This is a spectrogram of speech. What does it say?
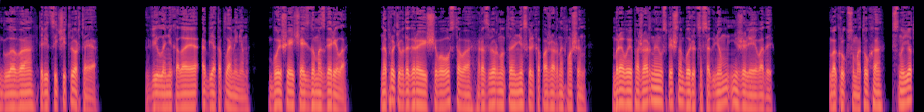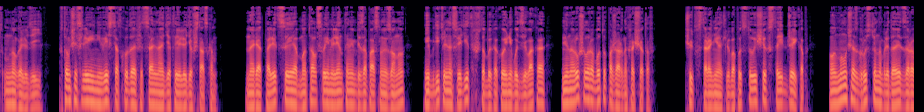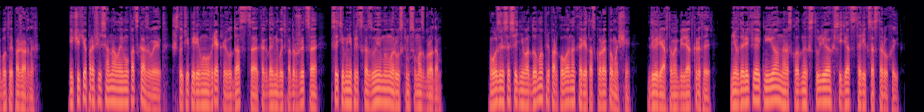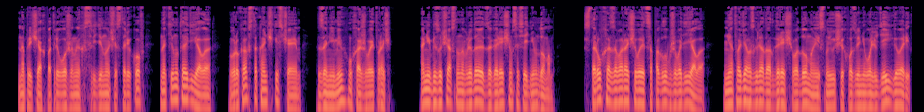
Глава 34. Вилла Николая объята пламенем. Большая часть дома сгорела. Напротив догорающего остова развернуто несколько пожарных машин. Бравые пожарные успешно борются с огнем, не жалея воды. Вокруг суматоха, снует много людей, в том числе и невесть, откуда официально одетые люди в штатском. Наряд полиции обмотал своими лентами безопасную зону и бдительно следит, чтобы какой-нибудь зевака не нарушил работу пожарных расчетов. Чуть в стороне от любопытствующих стоит Джейкоб. Он молча с грустью наблюдает за работой пожарных. И чутье профессионала ему подсказывает, что теперь ему вряд ли удастся когда-нибудь подружиться с этим непредсказуемым русским сумасбродом. Возле соседнего дома припаркована карета скорой помощи. Двери автомобиля открыты. Невдалеке от нее на раскладных стульях сидят старик со старухой. На плечах потревоженных среди ночи стариков накинуто одеяло, в руках стаканчики с чаем, за ними ухаживает врач. Они безучастно наблюдают за горящим соседним домом. Старуха заворачивается поглубже в одеяло, не отводя взгляда от горящего дома и снующих возле него людей, говорит.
